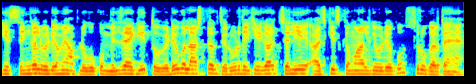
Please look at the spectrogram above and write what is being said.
इस सिंगल वीडियो में आप लोगों को मिल जाएगी। तो वीडियो को लास्ट तक ज़रूर देखिएगा। चलिए आज की इस कमाल की वीडियो को शुरू करते हैं।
